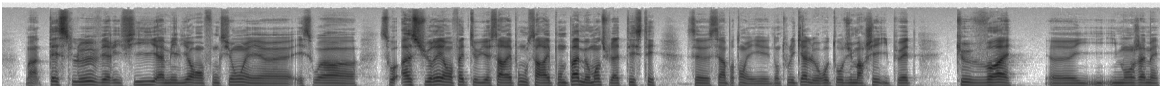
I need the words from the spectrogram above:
bah, teste-le, vérifie, améliore en fonction et, soit assuré en fait que ça répond ou ça répond pas, mais au moins tu l'as testé. C'est important. Et dans tous les cas, le retour du marché, il peut être que vrai. il, il ment jamais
